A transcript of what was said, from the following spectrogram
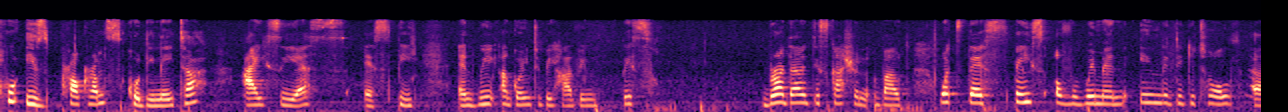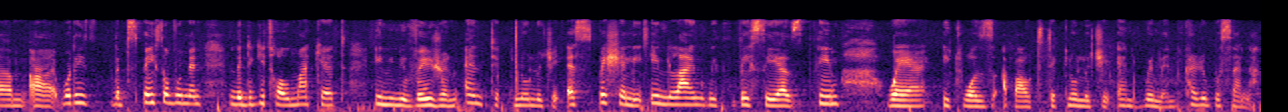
Who is Programs Coordinator, ICS SP. And we are going to be having this broader discussion about what's the space of women in the digital, um, uh, what is the space of women in the digital market in innovation and technology, especially in line with this year's theme where it was about technology and women. Karibu sana.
